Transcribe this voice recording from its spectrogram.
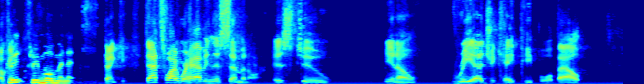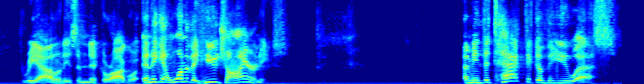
Okay. Three, three more minutes. Thank you. That's why we're having this seminar is to, you know, re-educate people about the realities of Nicaragua. And again, one of the huge ironies I mean, the tactic of the U.S.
